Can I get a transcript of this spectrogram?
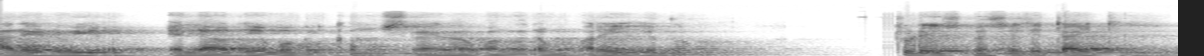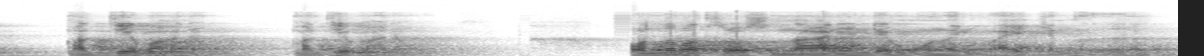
ഹല്ലേലൂയ എല്ലാ ദൈവങ്ങൾക്കും സ്നേഹവന്ദനം അറിയിക്കുന്നു. ടുഡേയ്സ് മെസ്സേജ് ടൈറ്റിൽ മദ്യപാനം മദ്യപാനം. ഒന്ന് പത്രോസ് നാലിന്റെ മൂന്നിൽ വായിക്കുന്നത്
